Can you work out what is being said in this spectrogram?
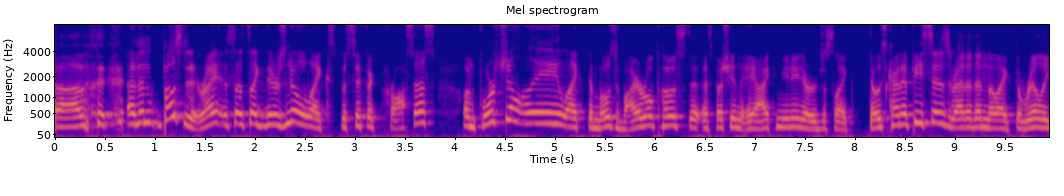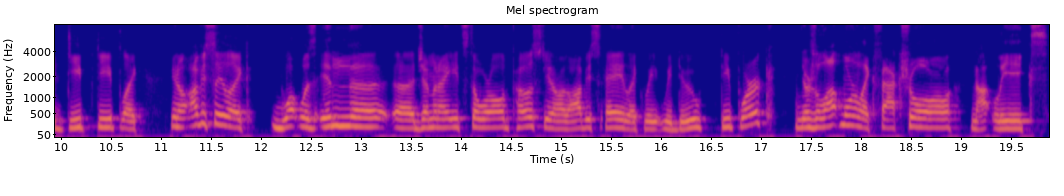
um, and then posted it, right? So it's like there's no like specific process. Unfortunately, like the most viral posts, especially in the AI community, are just like those kind of pieces rather than the like the really deep, deep like you know, obviously, like what was in the uh, Gemini Eats the World post, you know, obviously, hey, like we, we do deep work. There's a lot more like factual, not leaks.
